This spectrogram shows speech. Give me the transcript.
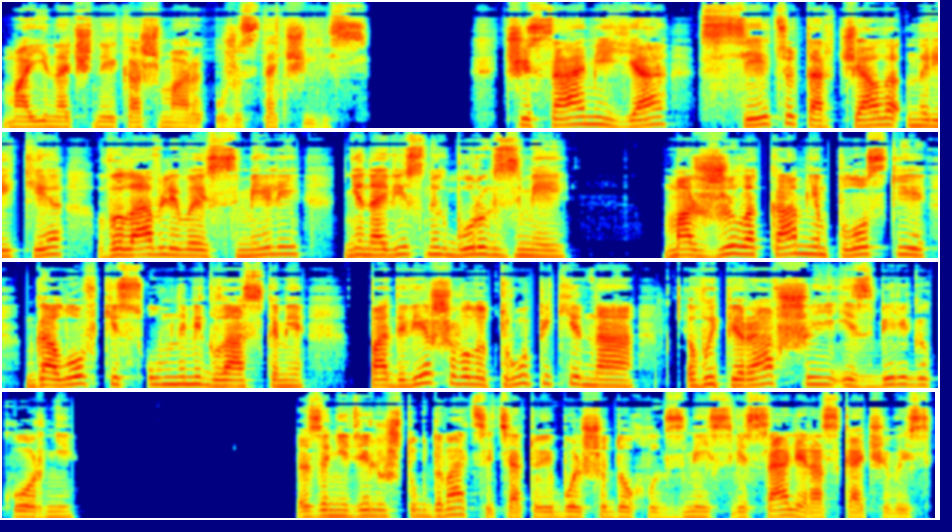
Мои ночные кошмары ужесточились. Часами я с сетью торчала на реке, вылавливая смелей ненавистных бурых змей, мозжила камнем плоские головки с умными глазками, подвешивала трупики на выпиравшие из берега корни. За неделю штук двадцать, а то и больше дохлых змей свисали, раскачиваясь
